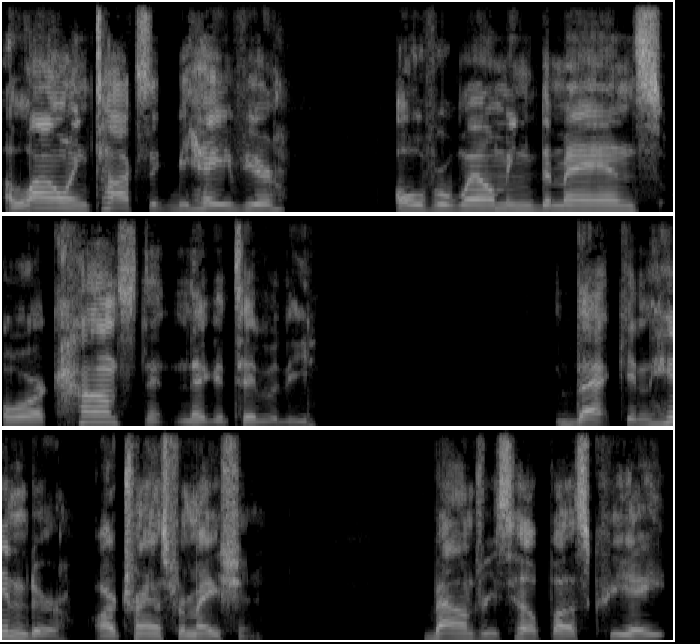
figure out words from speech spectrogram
Allowing toxic behavior, overwhelming demands, or constant negativity that can hinder our transformation. Boundaries help us create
